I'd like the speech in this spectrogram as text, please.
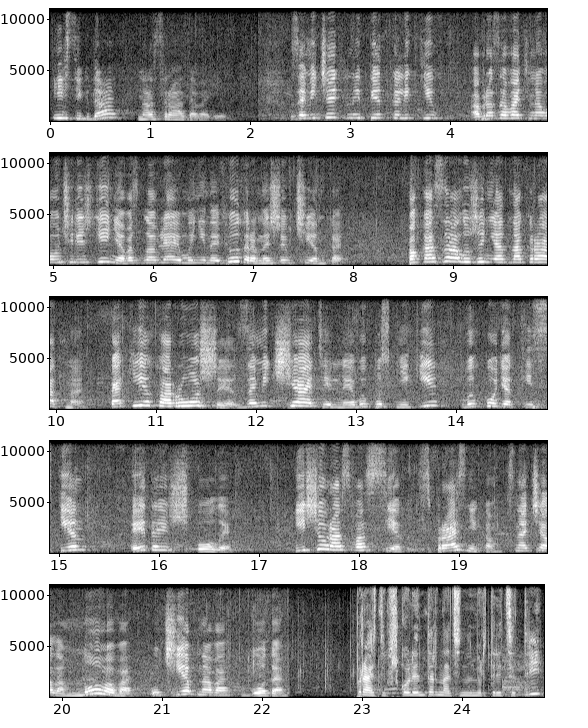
и всегда нас радовали. Замечательный педколлектив образовательного учреждения, возглавляемый Ниной Федоровной Шевченко, показал уже неоднократно, какие хорошие, замечательные выпускники выходят из стен этой школы. Еще раз вас всех с праздником, с началом нового учебного года. Праздник в школе-интернате номер 33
